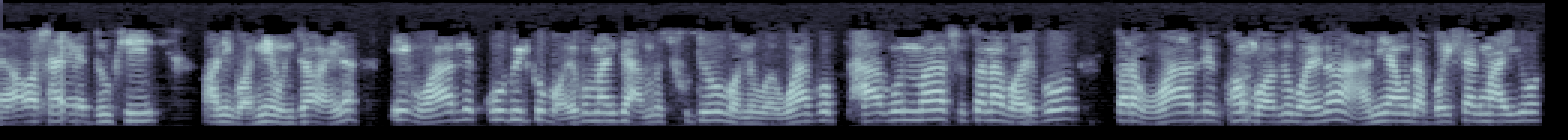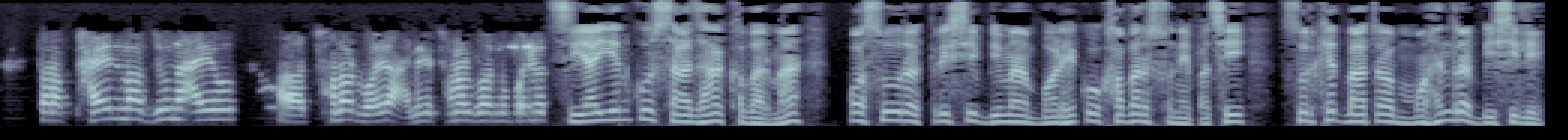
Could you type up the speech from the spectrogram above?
असहाय दुखी अनि भन्ने हुन्छ होइन? एक उहाँहरूले कोभिडको भएको मान्छे हाम्रो छुट्यो भन्नुभयो। उहाँको फागुनमा सूचना भएको तर उहाँहरूले फर्म भर्नु भएन। हामी आउँदा वैशाखमा आइयो तर फाइलमा जुन आयो छनौट भयो हामीले छनौट गर्नु पर्यो सीआईएनको साझा खबरमा पशु र कृषि बीमा बढ़ेको खबर सुनेपछि सुर्खेतबाट महेन्द्र विशीले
